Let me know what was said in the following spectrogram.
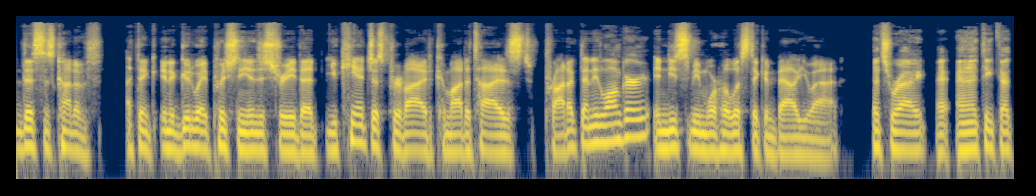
this is kind of i think in a good way pushing the industry that you can't just provide commoditized product any longer it needs to be more holistic and value add that's right. And I think that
